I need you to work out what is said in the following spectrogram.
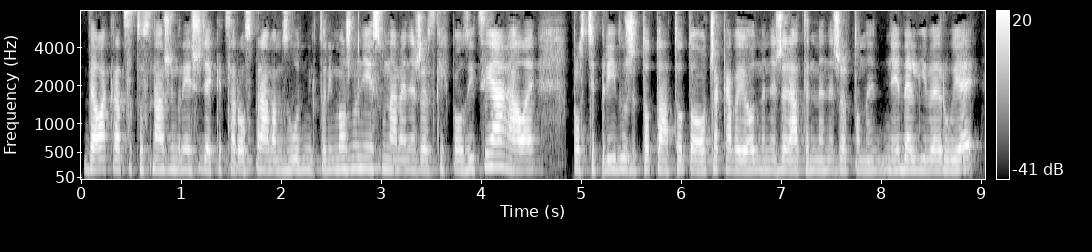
veľakrát sa to snažím riešiť, aj keď sa rozprávam s ľuďmi, ktorí možno nie sú na manažerských pozíciách, ale proste prídu, že toto a toto očakávajú od manažera ten manažer to nedeliveruje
